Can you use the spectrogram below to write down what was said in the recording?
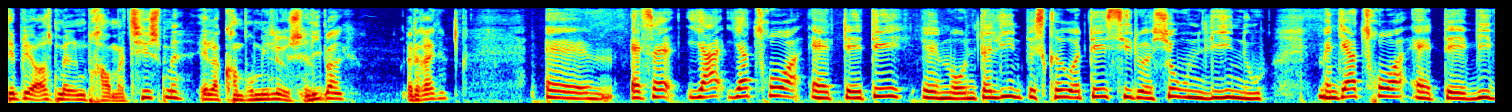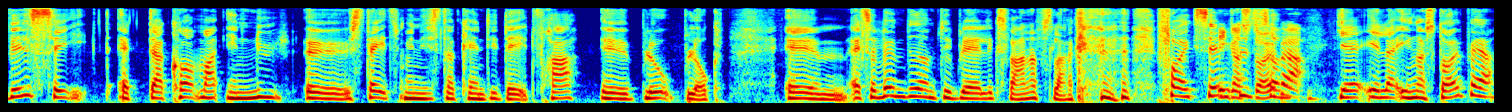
Det bliver også mellem pragmatisme eller kompromilløshed. Libak, er det rigtigt? Øh, altså, jeg, jeg tror, at øh, det, øh, Morten Dahlin beskriver, det er situationen lige nu. Men jeg tror, at øh, vi vil se, at der kommer en ny øh, statsministerkandidat fra øh, Blå Blok. Øh, altså, hvem ved, om det bliver Alex Vanopslag? For eksempel. Inger Støjberg. Som, ja, eller Inger Støjberg.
